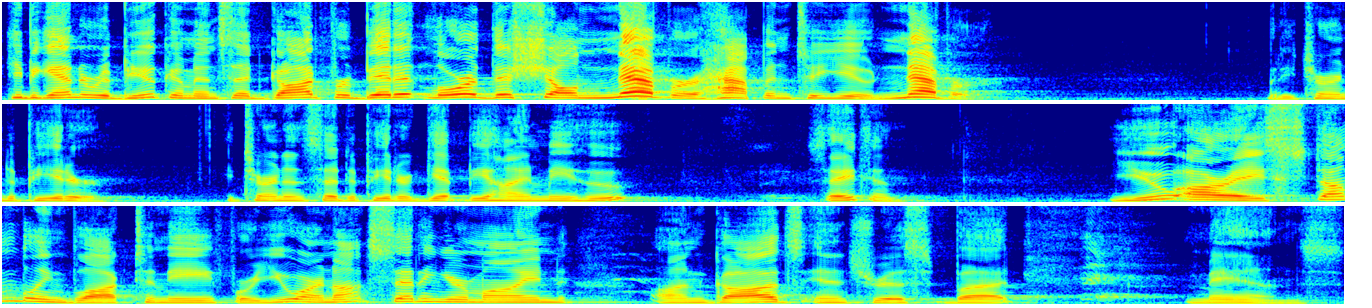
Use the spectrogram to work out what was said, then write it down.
He began to rebuke him and said, God forbid it, Lord, this shall never happen to you, never. But he turned to Peter. He turned and said to Peter, Get behind me, who? Satan. You are a stumbling block to me, for you are not setting your mind on God's interests, but man's.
